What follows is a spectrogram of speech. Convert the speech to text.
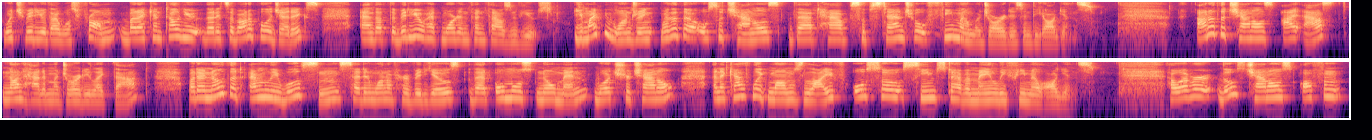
which video that was from, but I can tell you that it's about apologetics and that the video had more than 10,000 views. You might be wondering whether there are also channels that have substantial female majorities in the audience. Out of the channels I asked, none had a majority like that, but I know that Emily Wilson said in one of her videos that almost no men watch her channel, and A Catholic Mom's Life also seems to have a mainly female audience. However, those channels often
